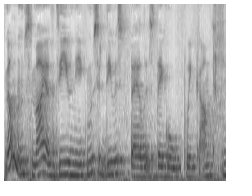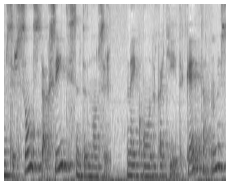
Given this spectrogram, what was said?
Vēl mums mājās dzīvnieki, mums ir divas spēles degu puikām. Mums ir suns, taksītis, un tad mums ir meikona kaķīte keta. Es,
